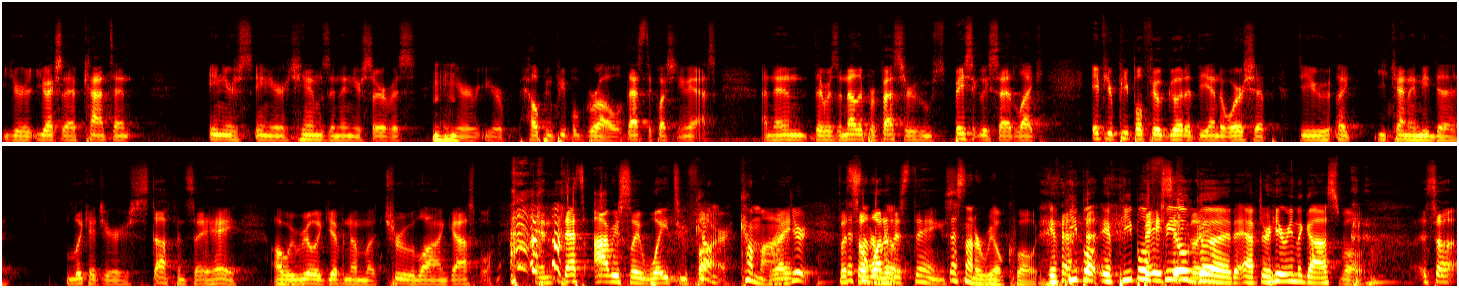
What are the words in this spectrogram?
you're you actually have content in your in your hymns and in your service, and you're you're helping people grow. That's the question you ask. And then there was another professor who basically said, like, if your people feel good at the end of worship, do you like you kind of need to look at your stuff and say, hey, are we really giving them a true law and gospel? and that's obviously way too far. come on, right? you're- but so one of his things. That's not a real quote. If people if people feel good after hearing the gospel, so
